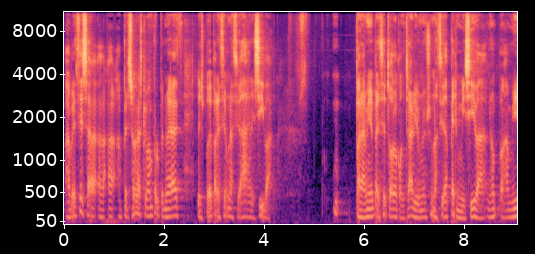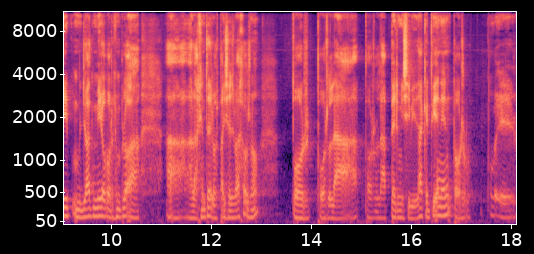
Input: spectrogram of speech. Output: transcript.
a veces a, personas que van por primera vez les puede parecer una ciudad agresiva, para mí me parece todo lo contrario, ¿no? es una ciudad permisiva. ¿no? A mí, yo admiro, por ejemplo, a, la gente de los Países Bajos, ¿no? Por, por, la, por la permisividad que tienen, por, eh,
